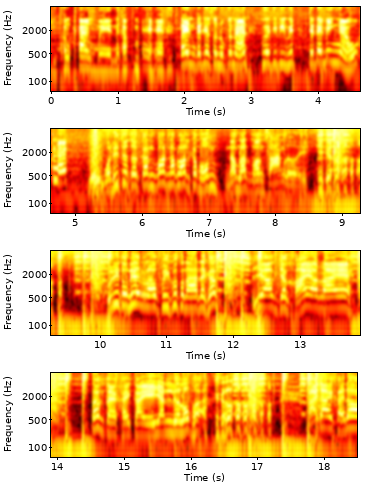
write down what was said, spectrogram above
อยู่ข้างๆเมนนะครับแหมเต้นกันอยังสนุกสนาน เพื่อที่พีวิทย์จะได้ไม่เหงาครับ วันนี้จะเจอกันบ้านน้ำรัดครับผม น้ำรัดวังสางเลย พื้นที่ตรงนี้เราฟรีโฆษณานะครับ อยากจะขายอะไร ตั้งแต่ไข่ไก่ยันเรือลบฮะ ขายได้ขายได้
